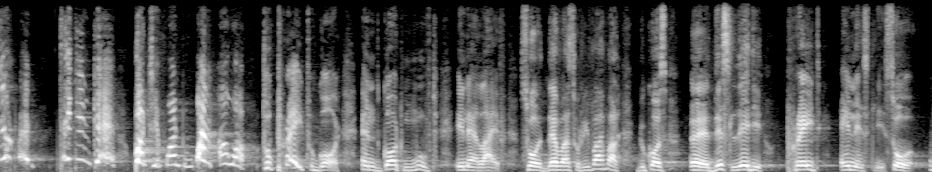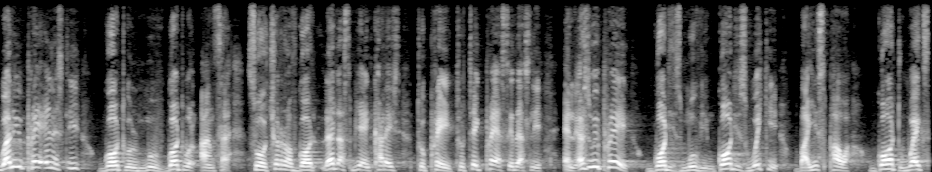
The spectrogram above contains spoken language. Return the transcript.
children taking care. But she found one hour to pray to God, and God moved in her life. So there was revival because uh, this lady prayed earnestly. So when you pray earnestly, God will move, God will answer. So, children of God, let us be encouraged to pray, to take prayer seriously. And as we pray, God is moving, God is working by His power. God works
